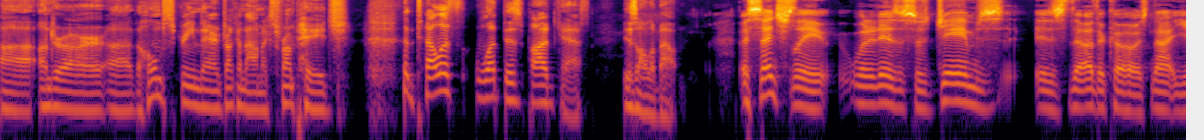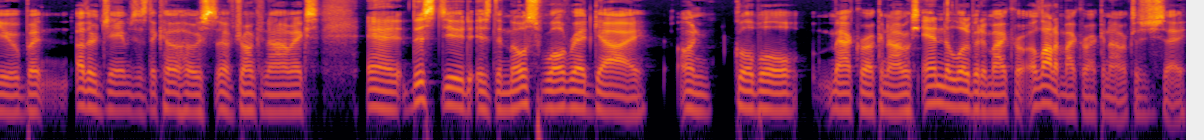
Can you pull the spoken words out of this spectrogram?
uh, under our uh, the home screen there, Drunkenomics front page. Tell us what this podcast is all about. Essentially, what it is so James is the other co-host, not you, but other James is the co-host of Drunkenomics, and this dude is the most well-read guy on global macroeconomics and a little bit of micro, a lot of microeconomics, as you say,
